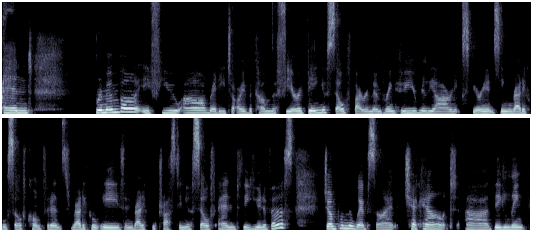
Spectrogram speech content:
And Remember, if you are ready to overcome the fear of being yourself by remembering who you really are and experiencing radical self confidence, radical ease, and radical trust in yourself and the universe, jump on the website, check out uh, the link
